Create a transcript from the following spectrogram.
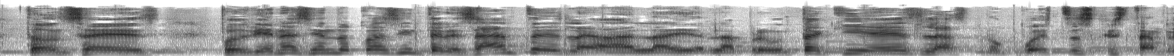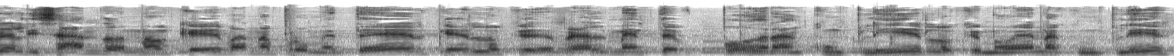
Entonces, pues viene haciendo cosas interesantes. La, la, la, pregunta aquí es las propuestas que están realizando, ¿no? ¿Qué van a prometer? ¿Qué es lo que realmente podrán cumplir? ¿Lo que no vayan a cumplir?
